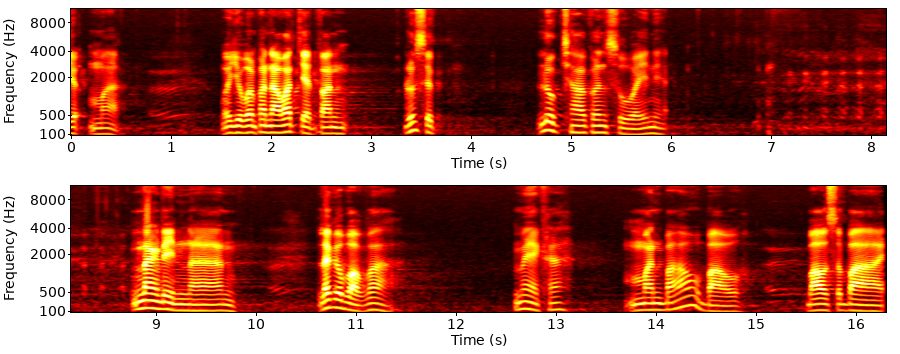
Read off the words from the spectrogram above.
เยอะมาก เมื่ออยู่บนพนาวัดเจ็ดวันรู้สึกลูกชาวคนสวยเนี่ย นั่งได้นาน แล้วก็บอกว่า แม่คะมันเบาเบา เบาสบาย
